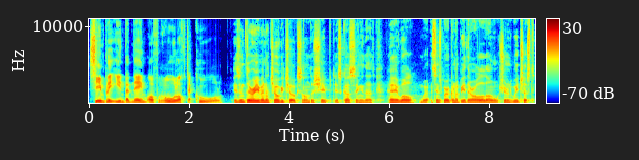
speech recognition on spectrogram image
simply in the name of rule of the cool. Isn't there even a jokey jokes on the ship discussing that? Hey, well, we're, since we're gonna be there all alone, shouldn't we just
